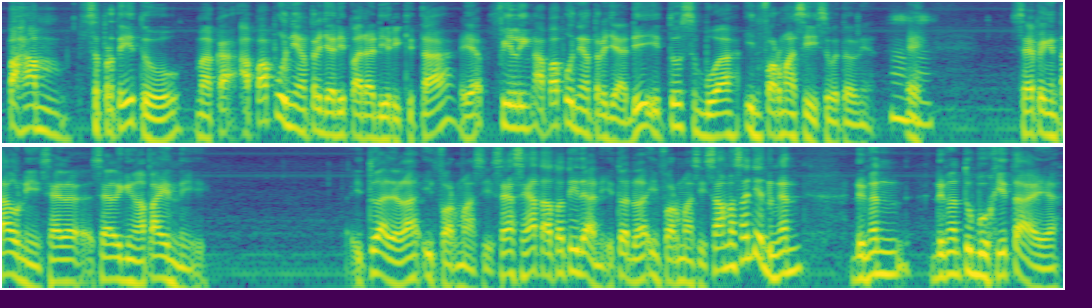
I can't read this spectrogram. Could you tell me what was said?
paham seperti itu, maka apa pun yang terjadi pada diri kita, ya, feeling apa pun yang terjadi itu sebuah informasi sebetulnya. Eh, saya pengen tahu nih, saya saya lagi ngapain nih? Itu adalah informasi. Saya sehat atau tidak nih? Itu adalah informasi. Sama saja dengan dengan dengan tubuh kita ya.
